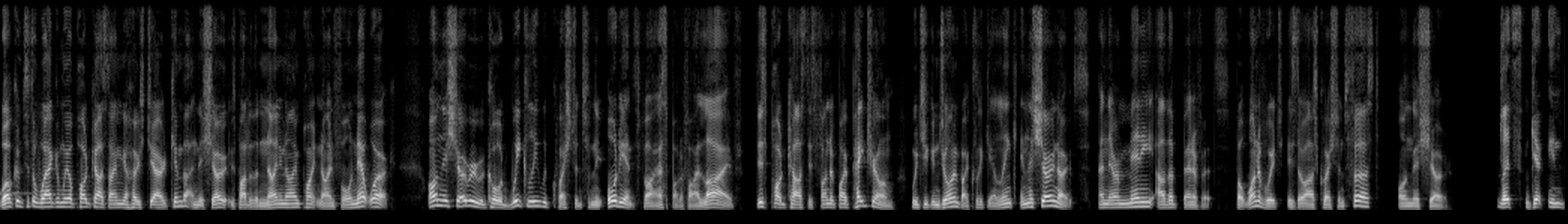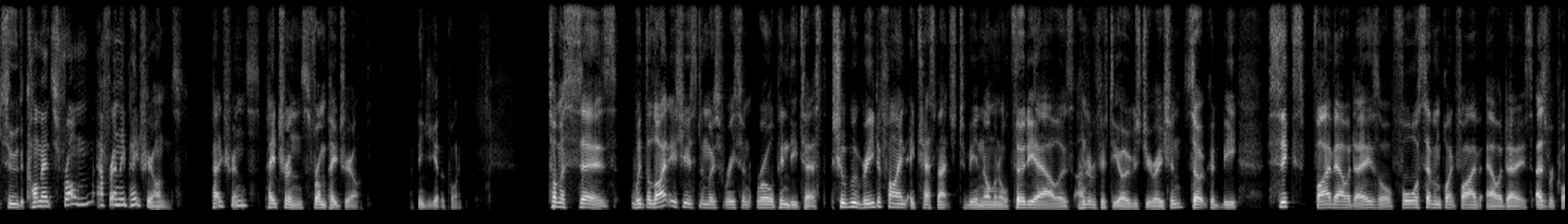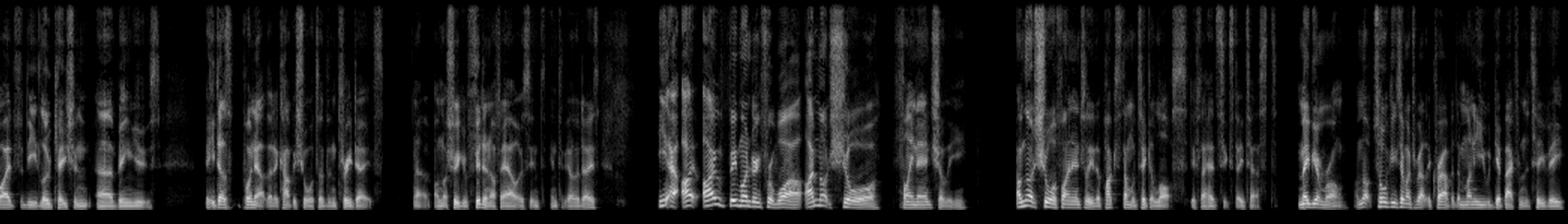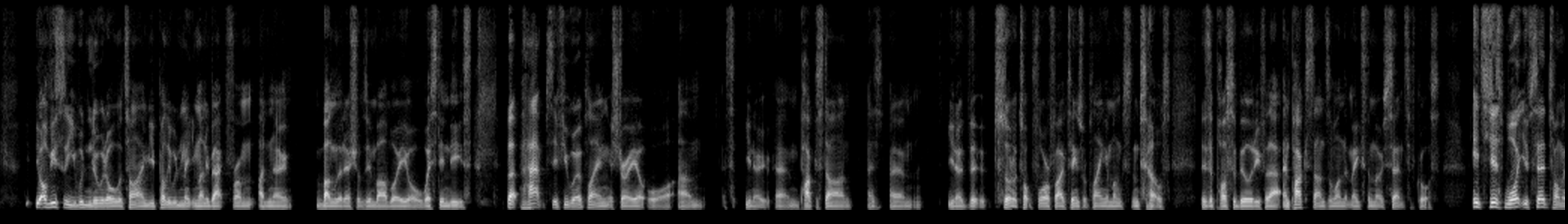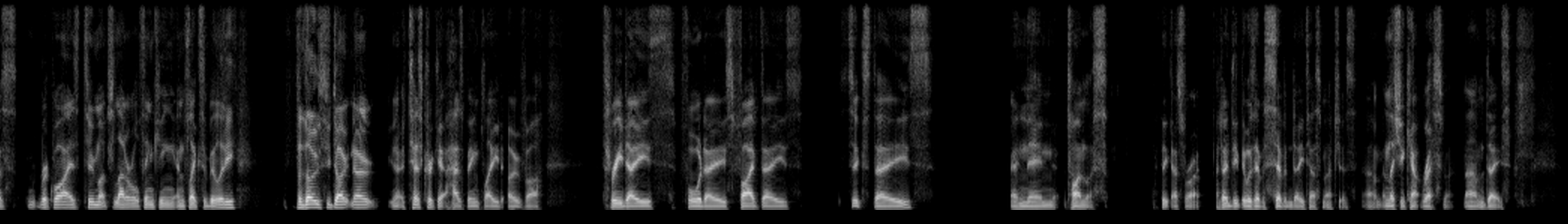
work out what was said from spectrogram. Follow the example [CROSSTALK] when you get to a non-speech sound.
Welcome to the Wagon Wheel Podcast. I'm your host, Jarrod Kimber, and this show is part of the 99.94 network. On this show, we record weekly with questions from the audience via Spotify Live. This podcast is funded by Patreon, which you can join by clicking a link in the show notes. And there are many other benefits, but one of which is to ask questions first on this show. Let's get into the comments from our friendly Patreons. Patrons? Patrons from Patreon. I think you get the point. Thomas says, with the light issues in the most recent Rawalpindi test, should we redefine a test match to be a nominal 30 hours, 150 overs duration? So it could be six five hour days or four 7.5 hour days as required for the location uh, being used. He does point out that it can't be shorter than three days. Uh, I'm not sure you can fit enough hours in, into the other days. Yeah, I, I've been wondering for a while. I'm not sure financially I'm not sure financially that Pakistan would take a loss if they had six day tests. Maybe I'm wrong. I'm not talking so much about the crowd, but the money you would get back from the TV. Obviously, you wouldn't do it all the time. You probably wouldn't make your money back from, I don't know, Bangladesh or Zimbabwe or West Indies. But perhaps if you were playing Australia or, um, you know, um, Pakistan, as um, you know, the sort of top four or five teams were playing amongst themselves, there's a possibility for that. And Pakistan's the one that makes the most sense, of course. It's just what you've said, Thomas, requires too much lateral thinking and flexibility. For those who don't know, you know, Test cricket has been played over three days, four days, five days, six days, and then timeless. I think that's right. I don't think there was ever seven day Test matches, um, unless you count rest um, days.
